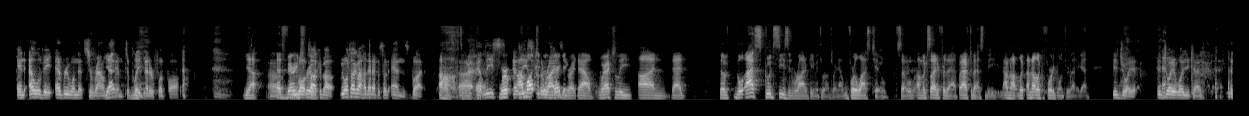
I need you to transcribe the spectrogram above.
and elevate everyone that surrounds Yep. him to play better football. Yeah. Uh, That's very we won't true. talk about we won't talk about how that episode ends, but Oh, uh, at least we're at I'm least watching for the with rising. Megan right now. We're actually on that the the last good season we're on of Game of Thrones right now before the last two. So I'm excited for that. But after that's gonna be I'm not look, I'm not looking forward to going through that again. Enjoy it. Enjoy it while you can. All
